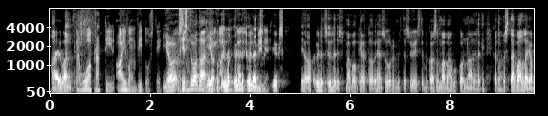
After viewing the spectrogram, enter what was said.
aivan. sitä vuokrattiin aivan vitusti. Joo, siis tuota... Jo, yllätys, yllätys, yllätys, yksi, Joo, yllätys, yllätys. Mä voin kertoa yhden suurimmista syistä, mikä on sama vähän kuin Konnaanillakin. Katsoppa sitä vallan jo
